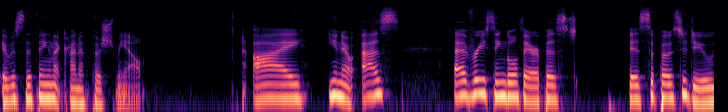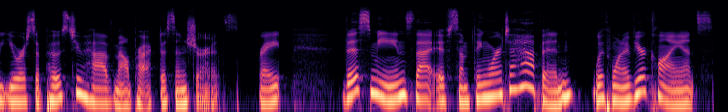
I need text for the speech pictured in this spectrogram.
It was the thing that kind of pushed me out. I, you know, as every single therapist is supposed to do, you are supposed to have malpractice insurance, right? This means that if something were to happen with one of your clients,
